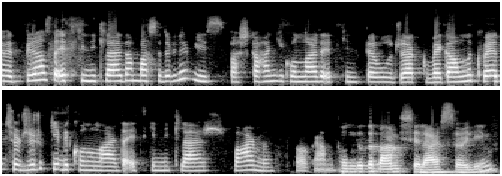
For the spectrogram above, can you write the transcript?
Evet, biraz da etkinliklerden bahsedebilir miyiz? Başka hangi konularda etkinlikler olacak? Veganlık ve türcülük gibi konularda etkinlikler var mı programda? Onda da ben bir şeyler söyleyeyim.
